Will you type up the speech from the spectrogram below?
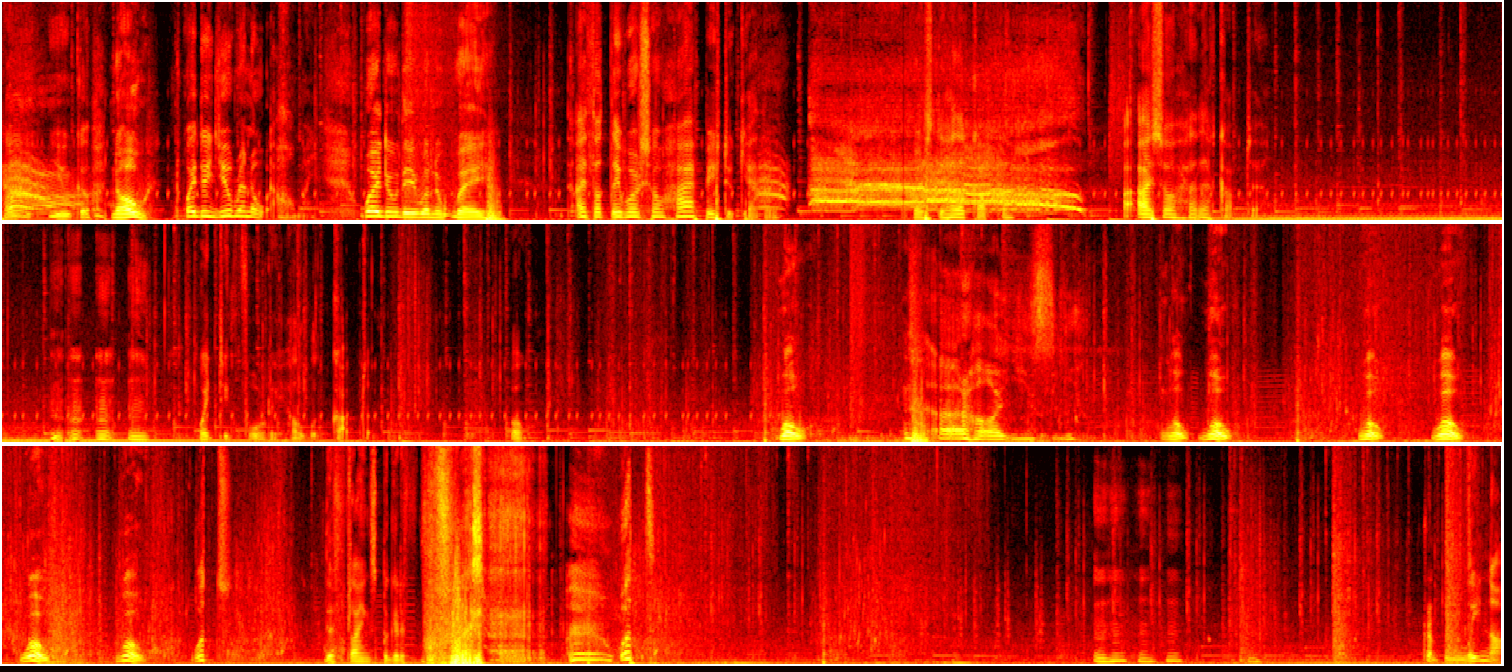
here you go. No! Why do you run away? Oh my. Why do they run away? I thought they were so happy together. Where's the helicopter? I, I saw helicopter. Mm mm mm mm waiting for the helicopter. Oh. Whoa. ah, easy. Whoa, whoa. Whoa, whoa, whoa, whoa. What? The flying spaghetti. what? Mm-hmm, mm-hmm. mm-hmm. Trampolina.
